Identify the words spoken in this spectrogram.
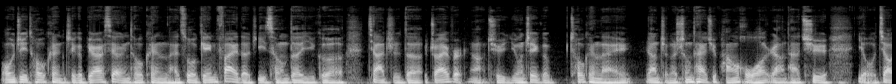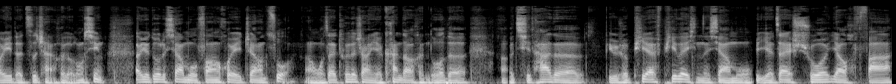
OG token 这个 BRC 零 token 来做 GameFi 的底层的一个价值的 driver 啊，去用这个 token 来让整个生态去盘活，让它去有交易的资产和流动性。啊，越多的项目方会这样做啊。我在推特上也看到很多的呃其他的，比如说 PFP 类型的项目也在说要发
